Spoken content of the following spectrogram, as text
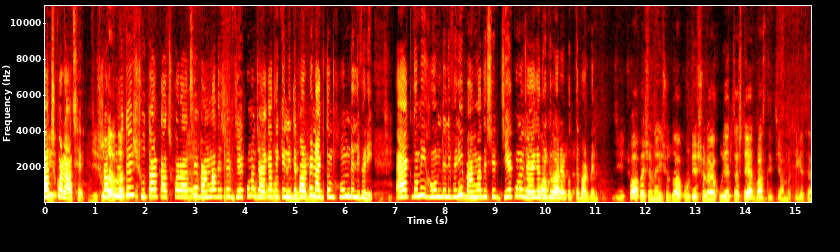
কাজ করা আছে। সবগুলোতেই সুতার কাজ করা আছে। বাংলাদেশের যে কোনো জায়গা থেকে নিতে পারবেন একদম হোম ডেলিভারি একদমই হোম ডেলিভারি বাংলাদেশের যে কোনো জায়গা থেকে অর্ডার করতে পারবেন। জি ছোয়া ফ্যাশনেই শুধু আপু দেড়শো টাকা কুরিয়ার চার্জটা অ্যাডভান্স দিচ্ছি আমরা ঠিক আছে?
